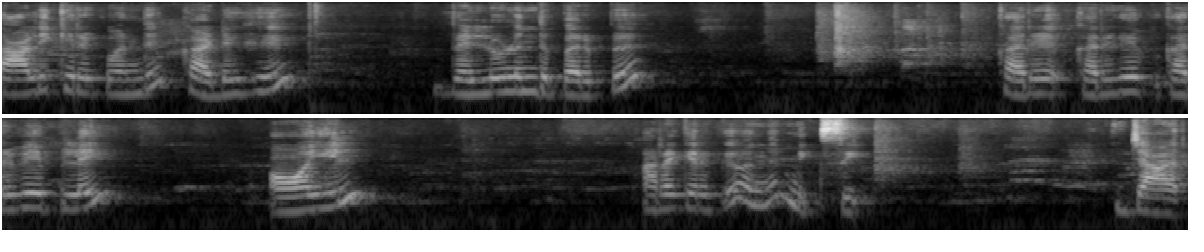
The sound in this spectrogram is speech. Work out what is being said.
தாளிக்கிறதுக்கு வந்து கடுகு வெள்ளுளுந்து பருப்பு கரு கருவே கருவேப்பிலை ஆயில் அரைக்கிறதுக்கு வந்து மிக்ஸி ஜார்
